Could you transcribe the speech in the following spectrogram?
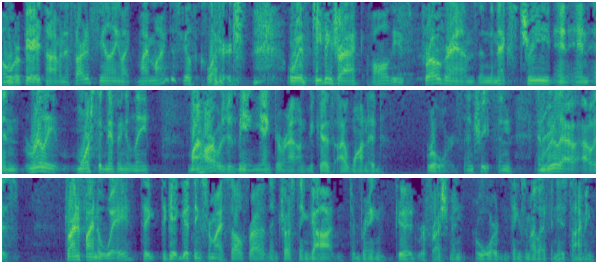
over a period of time, and I started feeling like my mind just feels cluttered with keeping track of all these programs and the next treat, and, and, and really, more significantly, my heart was just being yanked around because I wanted rewards and treats. And, and really, I, I was trying to find a way to, to get good things for myself rather than trusting God to bring good refreshment, reward, and things in my life in His timing.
